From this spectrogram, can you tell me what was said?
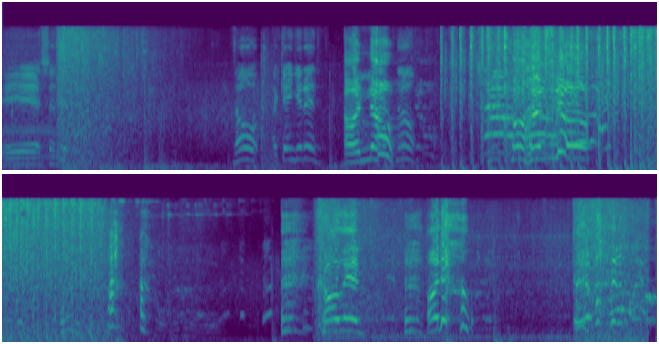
Yeah, yeah, yeah. Send it. No, I can't get in. Oh no! No. Oh no! Crawl in! Oh no!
